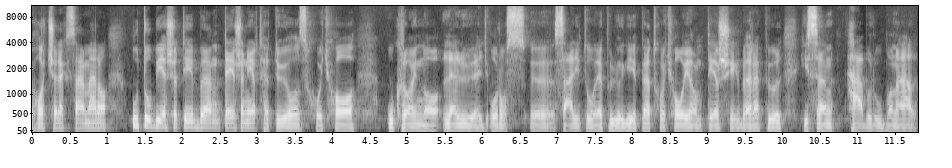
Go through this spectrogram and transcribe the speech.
hadsereg számára. Utóbbi esetében teljesen érthető az, hogyha Ukrajna lelő egy orosz szállító repülőgépet, hogyha olyan térségben repül, hiszen háborúban áll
